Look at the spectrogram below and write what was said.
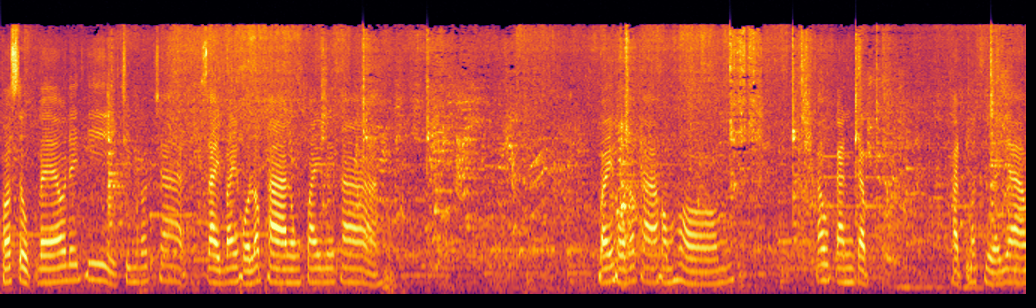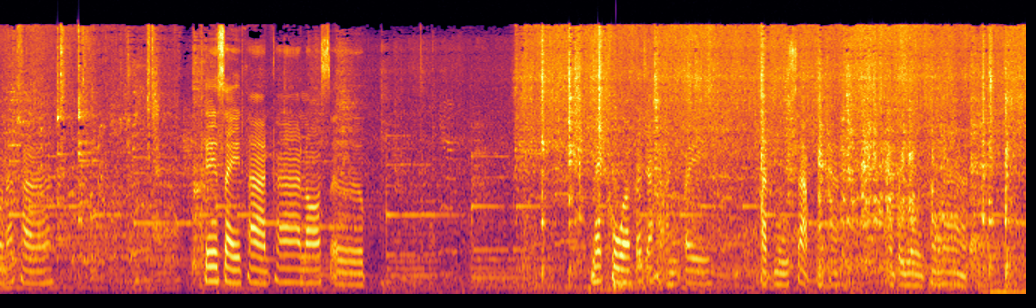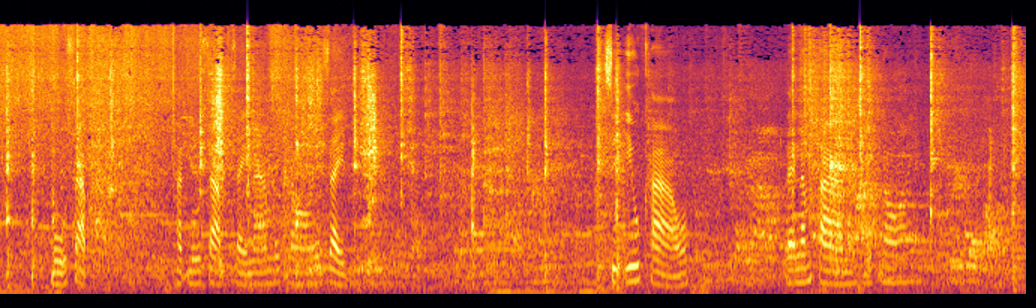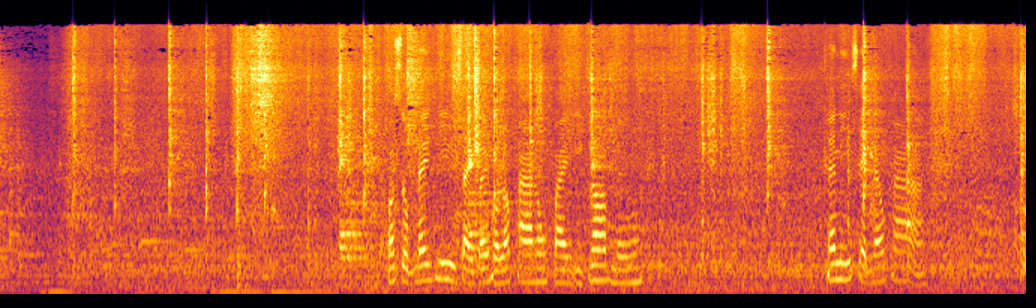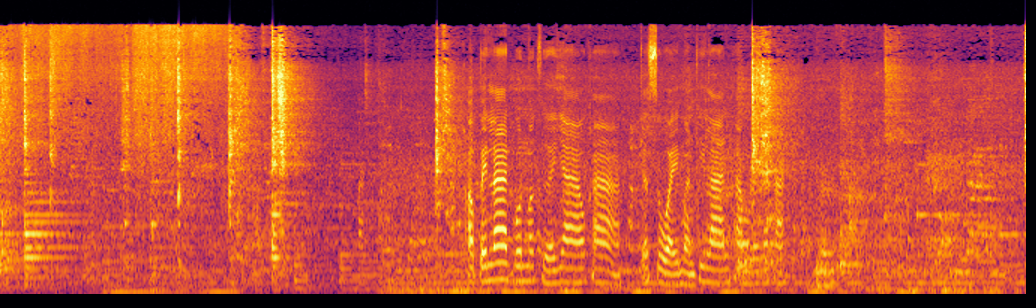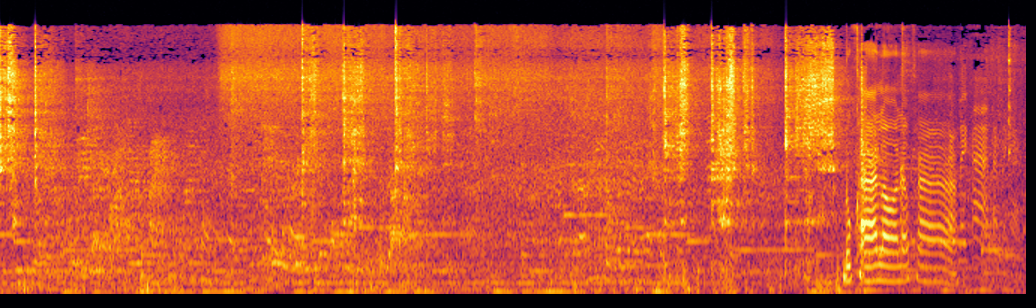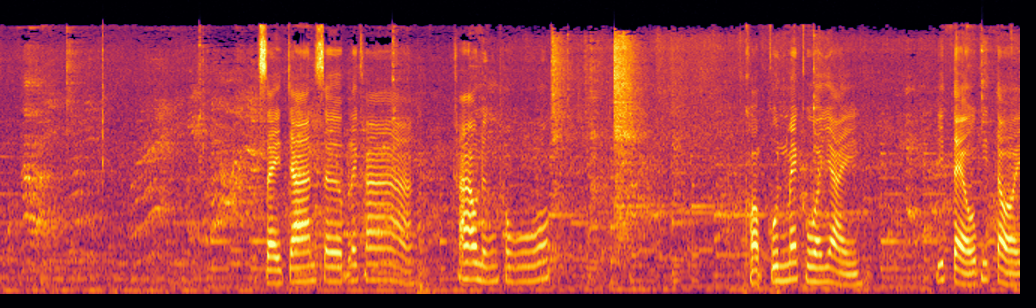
พอสุกแล้วได้ที่ชิมรสชาติ ใส่ใบโหระพาลงไปเลยค่ะ ใบโหระพาหอมๆ เข้ากันกับผัดมะเขือยาวนะคะ เทใส่ถาดค่ะรอเสิร์ฟ แม่ครัวก็จะหันไปผัดหมูสับนะคะเอาไปโรยข้างหน้า หมูสับ ผัดหมูสับใส่น้ำเล็กน้อย ใส่ซีอิ๊วขาว และน้ำตาลเล็กน้อยพอสุกได้ที่ใส่ใบโหระพาลงไปอีกรอบนึง แค่นี้เสร็จแล้วค่ะ เอาไปราดบนมะเขือยาวค่ะ จะสวยเหมือนที่ร้านทำเลยนะคะ ลูกค้ารอแล้วค่ะ ใส่จานเสิร์ฟเลยค่ะ ข้าวหนึ่งโถ ขอบคุณแม่ครัวใหญ่ พี่แต๋วพี่ต่อย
